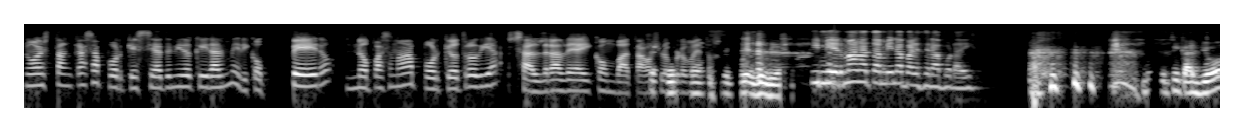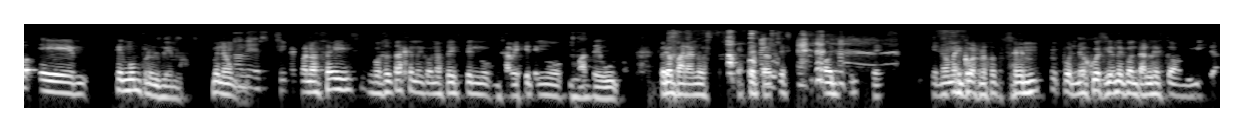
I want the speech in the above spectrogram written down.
no está en casa porque se ha tenido que ir al médico, pero no pasa nada porque otro día saldrá de ahí con bata, os lo prometo. Y mi hermana también aparecerá por ahí. Bueno, chicas, yo eh, tengo un problema. Bueno, si me conocéis, vosotras que me conocéis, tengo, sabéis que tengo más de uno. Pero para nuestros espectadores oyentes que no me conocen, pues no es cuestión de contarles toda mi vida.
